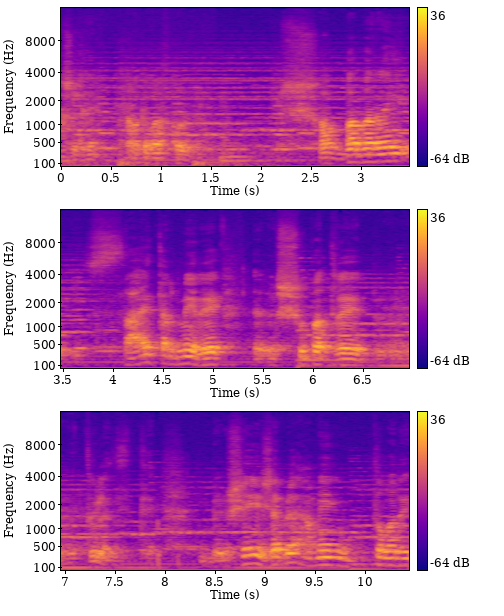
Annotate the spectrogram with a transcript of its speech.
আসলে আমাকে মাফ করবে সব বাবারাই চায় তার মেয়েরে সুপাত্রে তুলে দিতে। সেই হিসাবে আমি তোমারে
